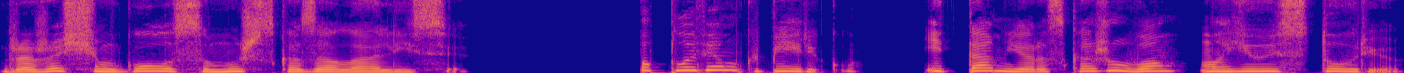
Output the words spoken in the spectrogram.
дрожащим голосом мышь сказала Алисе. «Поплывем к берегу, и там я расскажу вам мою историю,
